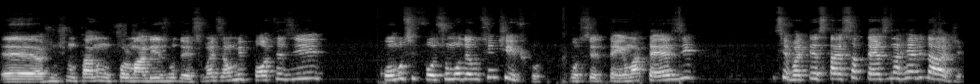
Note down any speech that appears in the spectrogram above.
é, a gente não está num formalismo desse, mas é uma hipótese como se fosse um modelo científico. Você tem uma tese e você vai testar essa tese na realidade.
